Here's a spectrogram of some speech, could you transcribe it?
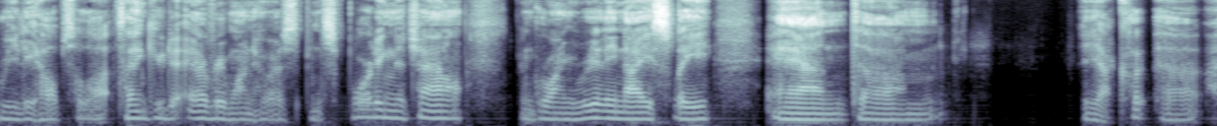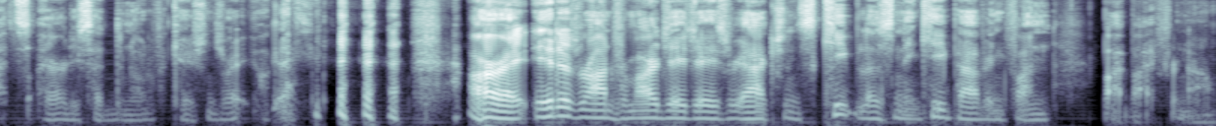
really helps a lot. Thank you to everyone who has been supporting the channel. It's been growing really nicely. And um, yeah, uh, I already said the notifications, right? Okay. All right. It is Ron from RJJ's Reactions. Keep listening, keep having fun. Bye bye for now.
